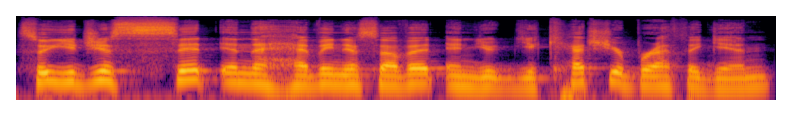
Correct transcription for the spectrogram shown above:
so you just sit in the heaviness of it and you, you catch your breath again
